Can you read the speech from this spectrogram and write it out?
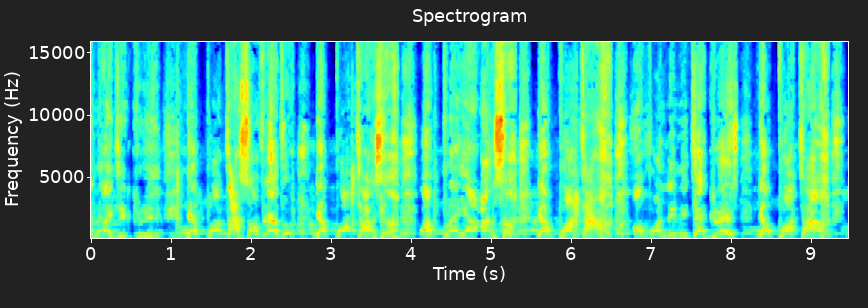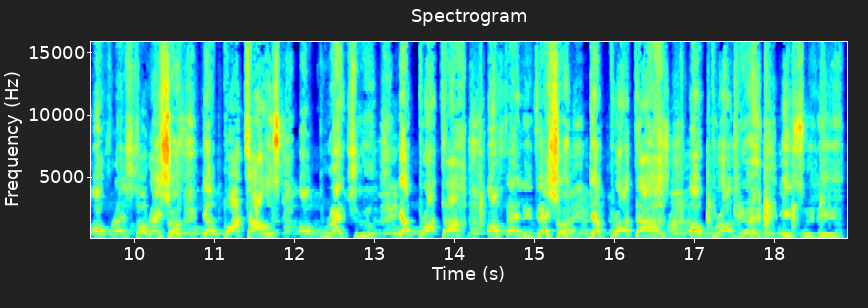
and I decree the portals of heaven, the portals uh, of prayer answer, the portal of unlimited grace, the portal of restoration, the portals of breakthrough, the portal of elevation, the portals of progress is released,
